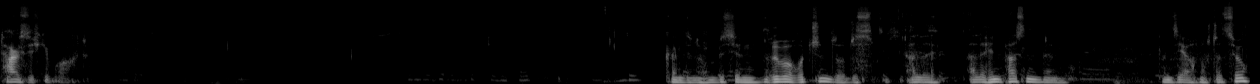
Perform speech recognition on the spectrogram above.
Tageslicht gebracht. Können Sie noch ein bisschen rüberrutschen, so dass alle, alle hinpassen? Dann können Sie auch noch dazu.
